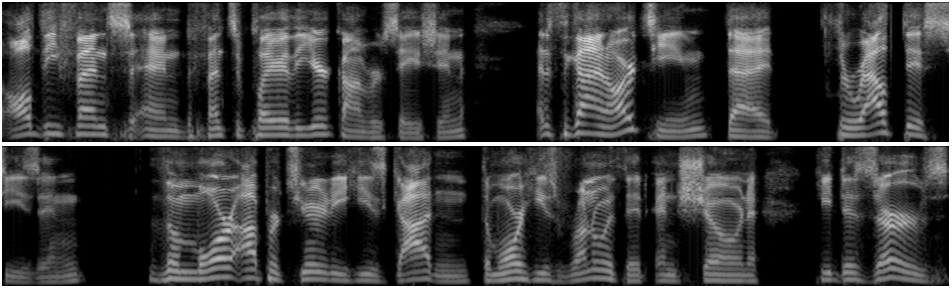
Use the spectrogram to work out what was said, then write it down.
all defense and defensive player of the year conversation? And it's the guy on our team that throughout this season the more opportunity he's gotten, the more he's run with it and shown he deserves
